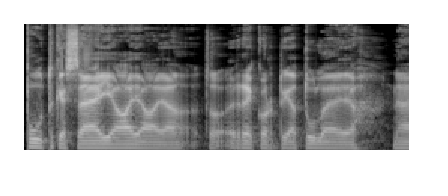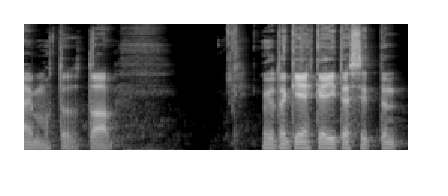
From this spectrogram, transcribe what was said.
putkessa ei ajaa ja rekordia tulee ja näin, mutta tota, jotenkin ehkä itse sitten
